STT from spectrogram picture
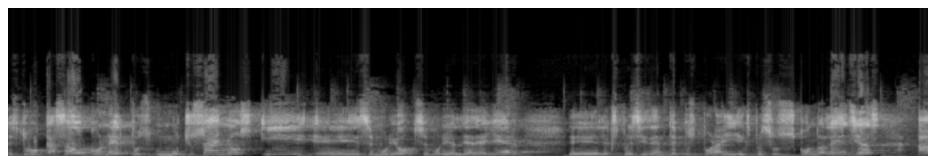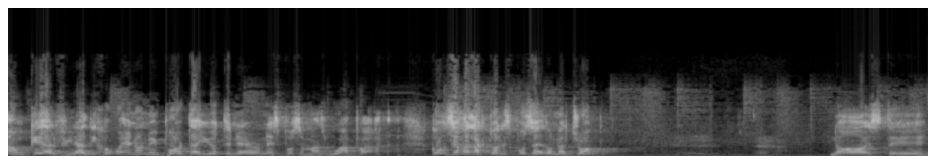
estuvo casado con él pues muchos años y eh, se murió, se murió el día de ayer. El expresidente pues por ahí expresó sus condolencias, aunque al final dijo, bueno, no importa yo tener una esposa más guapa. ¿Cómo se llama la actual esposa de Donald Trump? No, este...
